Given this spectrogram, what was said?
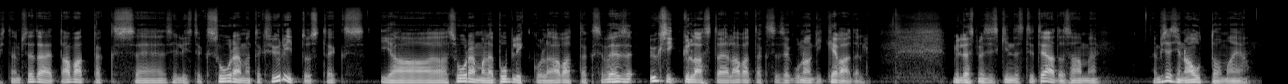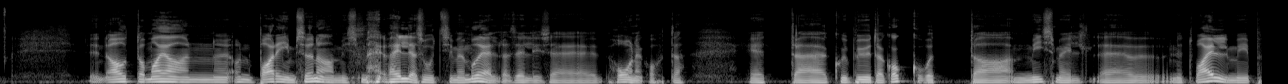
mis tähendab seda, et avatakse sellisteks suuremateks üritusteks ja suuremale publikule avatakse, või üksikkülastajale avatakse see kunagi kevadel millest me siis kindlasti teada saame. mis asi on automaja? no automaja on, on parim sõna, mis me välja suutsime mõelda sellise hoone kohta. et äh, kui püüda kokku võtta, mis meil äh, nüüd valmib,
